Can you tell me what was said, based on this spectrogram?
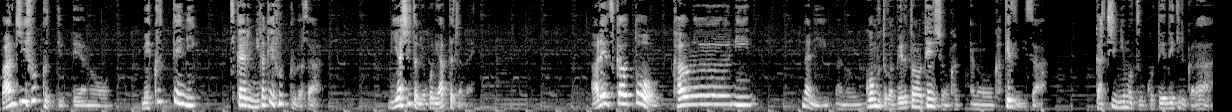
バンジーフックって言って、あの、めくってに使える2掛けフックがさ、リアシートの横にあったじゃない。あれ使うと、カウルに、何あの、ゴムとかベルトのテンションをかあのかけずにさ、がっちり荷物を固定できるから、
